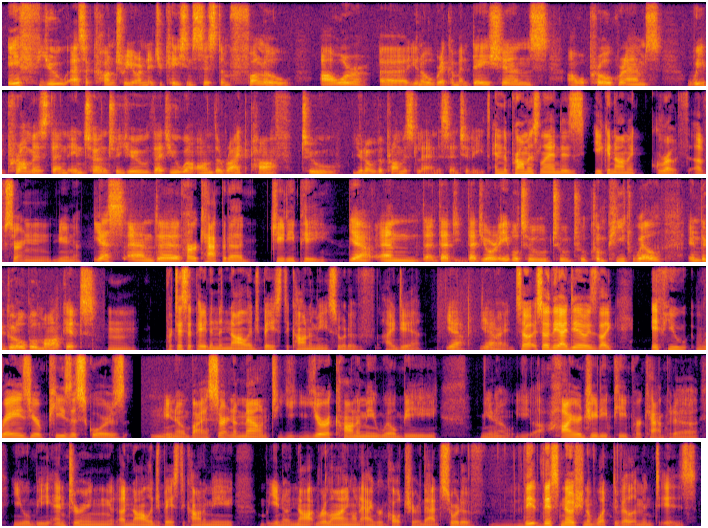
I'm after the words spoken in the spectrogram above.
if you as a country or an education system follow our uh, you know recommendations our programs we promise then in turn to you that you are on the right path to you know the promised land essentially. And the promised land is economic growth of certain you know yes and uh, per capita gdp yeah, and that, that that you're able to to to compete well in the global markets. Mm. Participate in the knowledge-based economy sort of idea. Yeah, yeah. Right. So so the idea is like if you raise your PISA scores, mm. you know, by a certain amount, y- your economy will be you know uh, higher gdp per capita you will be entering a knowledge based economy you know not relying on agriculture that sort of th- this notion of what development is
